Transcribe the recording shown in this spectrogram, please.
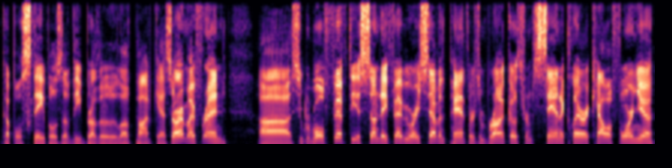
a couple staples of the Brotherly Love podcast. All right, my friend, Uh, Super Bowl 50 is Sunday, February 7th. Panthers and Broncos from Santa Clara, California.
